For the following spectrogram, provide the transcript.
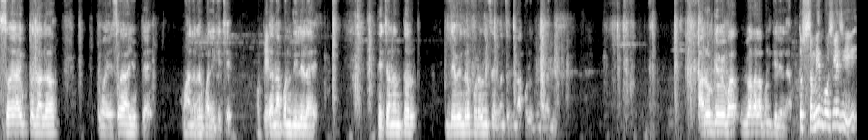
सह आयुक्त झालं किंवा हे सह आयुक्त आहे महानगरपालिकेचे. ओके. त्यांना पण दिलेलं आहे. त्याच्यानंतर देवेंद्र फडणवीस साहेबांचं पण दाखवलं तुम्हाला मी. आरोग्य विभाग विभागाला पण केलेलं आहे. तो समीर भोसलेजी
